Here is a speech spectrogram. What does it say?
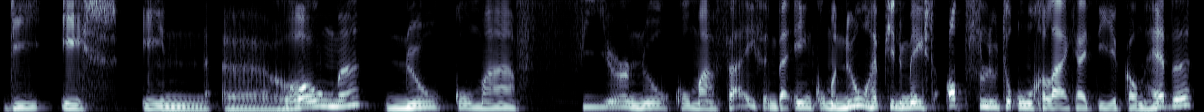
Die is in uh, Rome 0,4 4, 0,5. En bij 1,0 heb je de meest absolute ongelijkheid die je kan hebben.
